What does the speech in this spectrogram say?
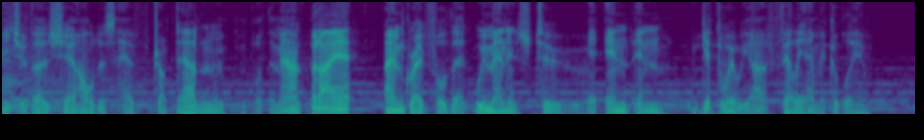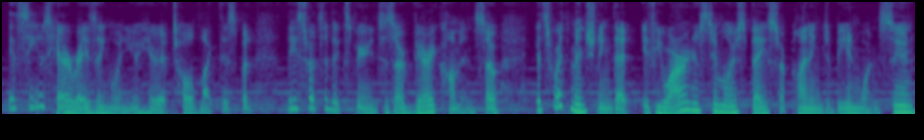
each of those shareholders have dropped out and we bought them out. But i i am grateful that we managed to in in get to where we are fairly amicably It seems hair raising when you hear it told like this, but these sorts of experiences are very common, so it's worth mentioning that if you are in a similar space or planning to be in one soon,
